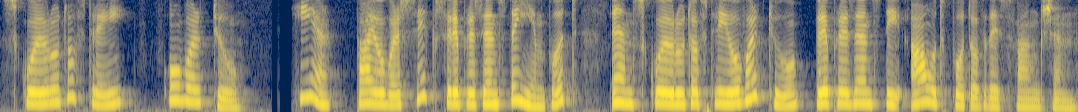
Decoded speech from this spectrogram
square root of 3 over 2. Here, pi over 6 represents the input and square root of 3 over 2 represents the output of this function.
